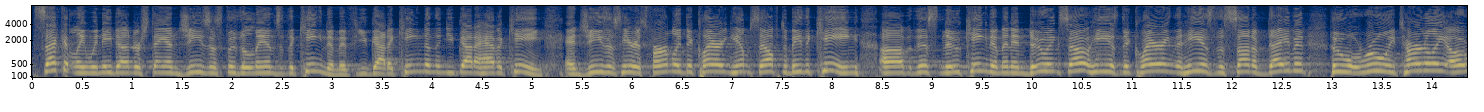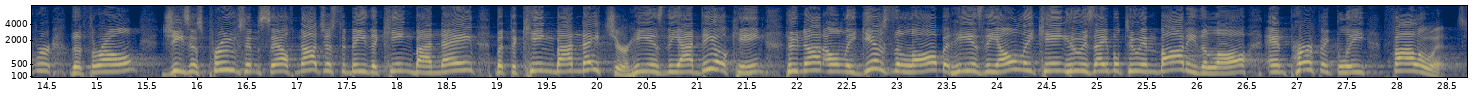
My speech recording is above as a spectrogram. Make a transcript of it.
Secondly, we need to understand Jesus through the lens of the kingdom. If you've got a kingdom, then you've got to have a king. And Jesus here is firmly declaring himself to be the king of this new kingdom. And in doing so, he is declaring that he is the son of David who will rule eternally over the throne. Jesus proves himself not just to be the king by name, but the king by nature. He is the ideal king who not only gives the law, but he is the only king who is able to embody the law and perfectly follow it.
